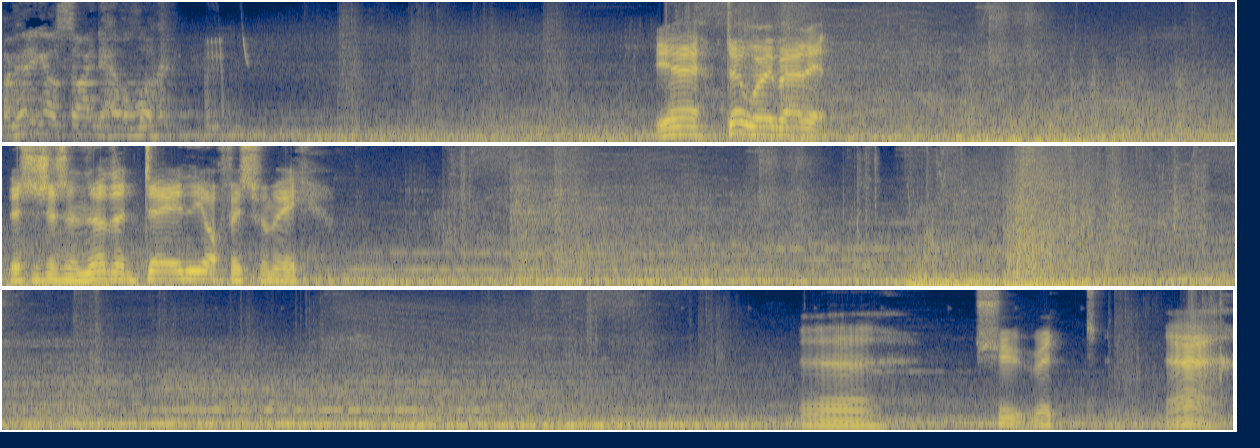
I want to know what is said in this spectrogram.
I'm heading outside to have a look. Yeah, don't worry about it. This is just another day in the office for me. Uh, shoot red. Ah.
